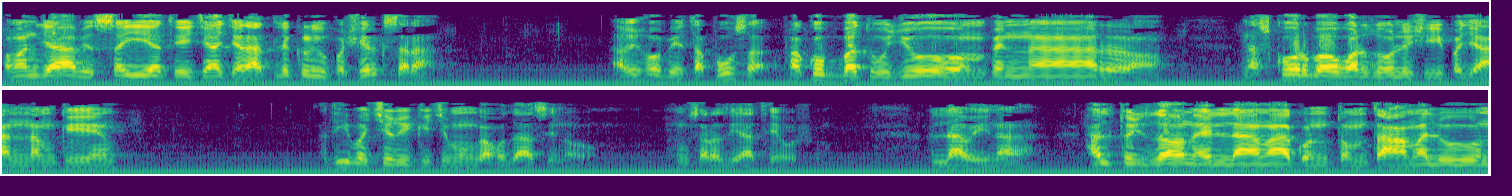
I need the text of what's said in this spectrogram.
ومن جا بالسیئه چا جرات لکړو په شرک سره هغه خو به تاسو فکبت وجوههم فنار نسکور به ورزول شي په جهنم کې ادي بچی کې چې مونږه خدا سينو مونږ سره زیاتې وشو الله وینا هل تجزون الا ما كنتم تعملون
